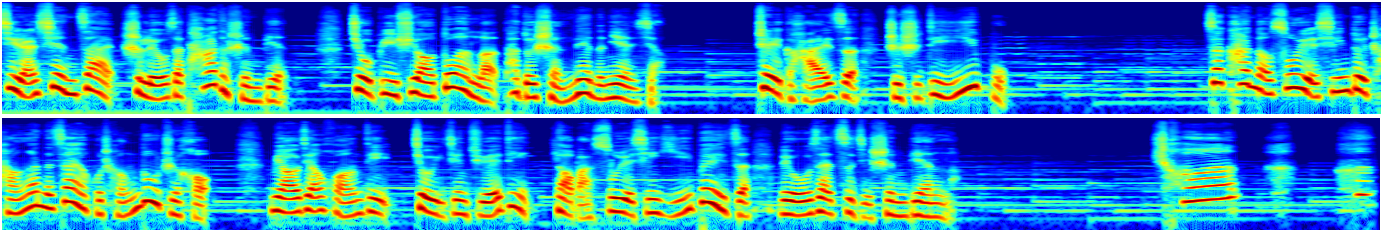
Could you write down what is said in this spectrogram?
既然现在是留在他的身边，就必须要断了他对沈炼的念想。这个孩子只是第一步。在看到苏月心对长安的在乎程度之后，苗疆皇帝就已经决定要把苏月心一辈子留在自己身边了。长安，哼！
